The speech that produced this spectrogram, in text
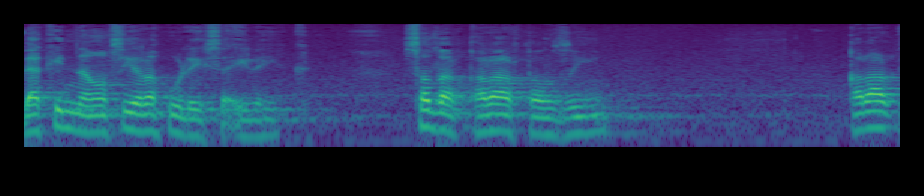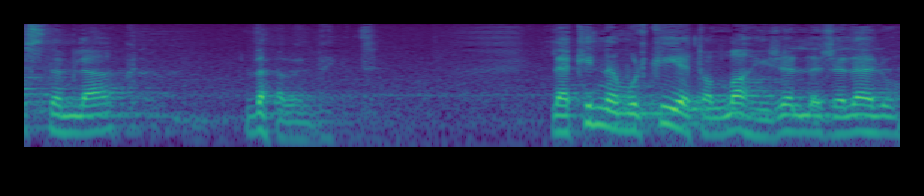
لكن مصيره ليس إليك. صدر قرار تنظيم قرار استملاك ذهب البيت. لكن ملكية الله جل جلاله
